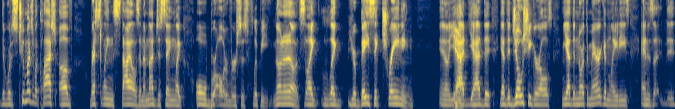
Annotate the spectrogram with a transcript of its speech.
there was too much of a clash of wrestling styles, and I'm not just saying like oh brawler versus flippy. No, no, no. It's like like your basic training. You know, you yeah. had you had the you had the Joshi girls, and you had the North American ladies, and it's. It,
